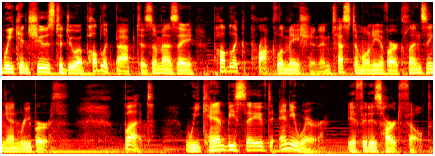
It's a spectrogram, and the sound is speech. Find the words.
We can choose to do a public baptism as a public proclamation and testimony of our cleansing and rebirth. But we can be saved anywhere if it is heartfelt.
